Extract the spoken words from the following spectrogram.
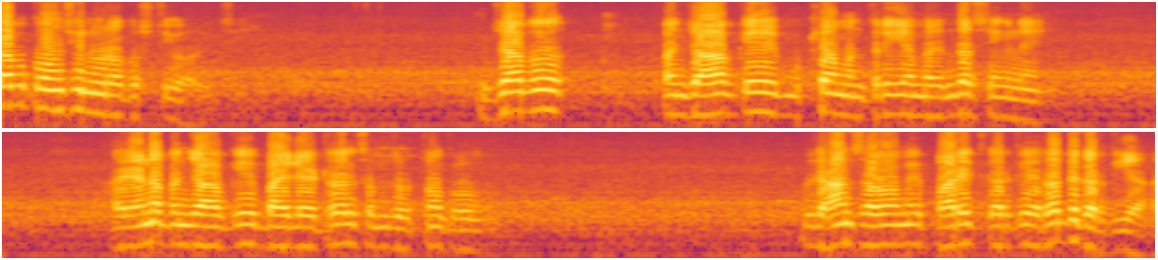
तब कौन सी नूरा कुश्ती हो रही थी? जब पंजाब के मुख्यमंत्री अमरिंदर सिंह ने हरियाणा पंजाब के बायलैटरल समझौतों को विधानसभा में पारित करके रद्द कर दिया,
